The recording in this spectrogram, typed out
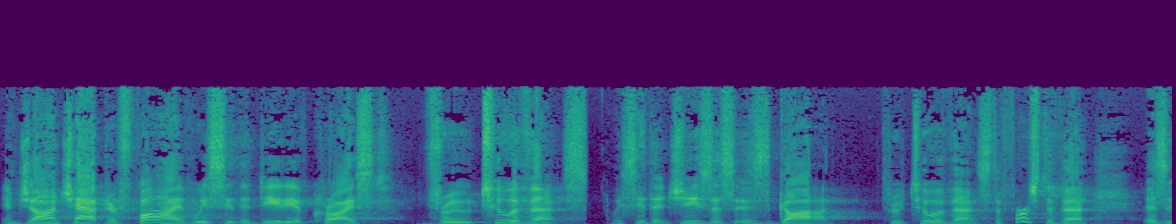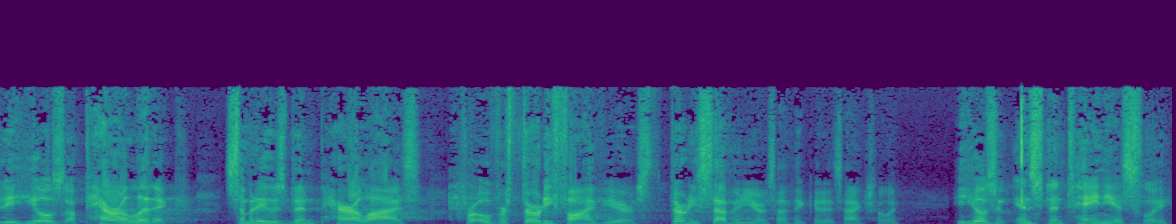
In John chapter 5, we see the deity of Christ through two events. We see that Jesus is God through two events. The first event is that he heals a paralytic, somebody who's been paralyzed for over 35 years, 37 years, I think it is actually. He heals him instantaneously,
